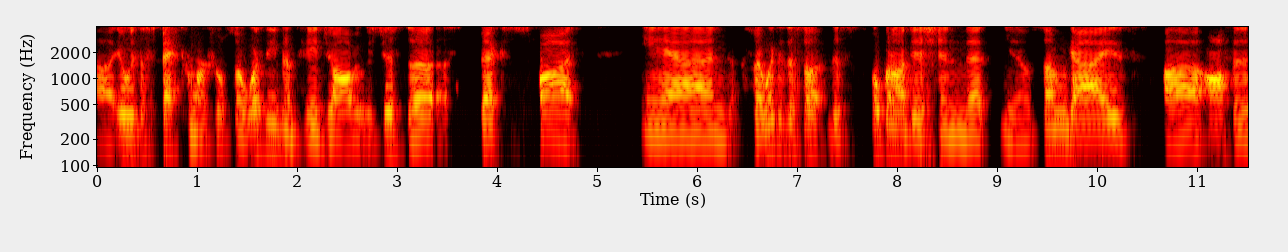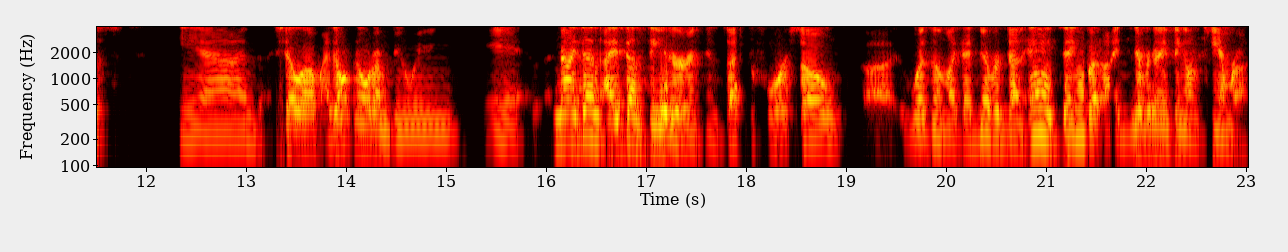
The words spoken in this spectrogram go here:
uh, it was a spec commercial, so it wasn't even a paid job. It was just a, a spec spot, and so I went to this uh, this open audition that you know some guy's uh, office, and show up. I don't know what I'm doing, and no, I done I had done theater and, and such before, so uh, it wasn't like I'd never done anything, but I'd never done anything on camera,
